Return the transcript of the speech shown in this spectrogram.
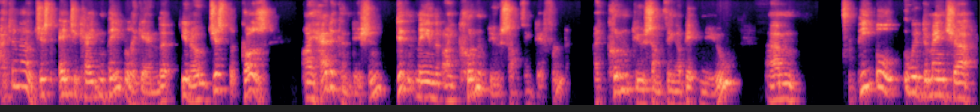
I don't know, just educating people again that, you know, just because I had a condition didn't mean that I couldn't do something different. I couldn't do something a bit new. Um, people with dementia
